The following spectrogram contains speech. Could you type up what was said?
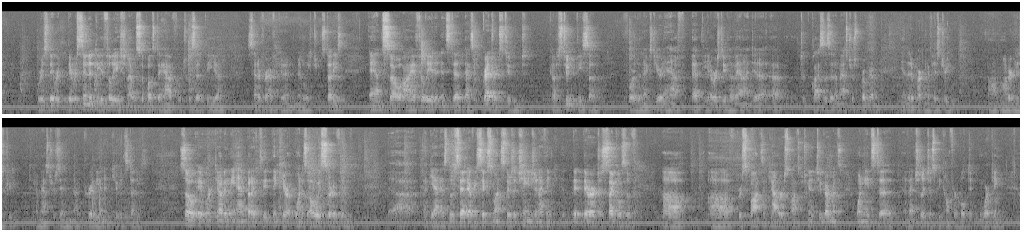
they, re, they rescinded the affiliation I was supposed to have, which was at the uh, Center for African and Middle Eastern Studies. And so I affiliated instead as a graduate student, got a student visa for the next year and a half at the University of Havana. I did a, took classes in a master's program in the Department of History, uh, Modern History, master's in uh, Caribbean and Cuban Studies. So it worked out in the end, but I th think one is always sort of in, uh, again, as Lou said, every six months there's a change, and I think th there are just cycles of uh, uh, response and counter response between the two governments. One needs to eventually just be comfortable working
